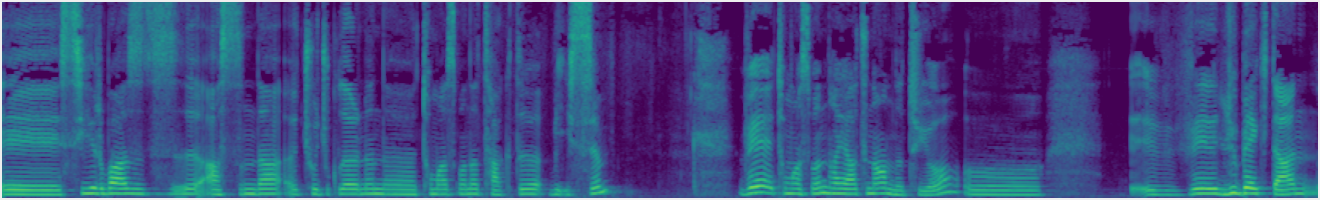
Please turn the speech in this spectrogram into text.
e, sihirbaz aslında çocuklarının e, Thomas Mann'a taktığı bir isim ve Thomas Mann'ın hayatını anlatıyor. E, ve Lübeck'ten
